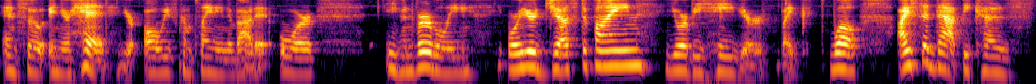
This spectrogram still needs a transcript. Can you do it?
And so in your head, you're always complaining about it or even verbally or you're justifying your behavior. Like, well, I said that because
